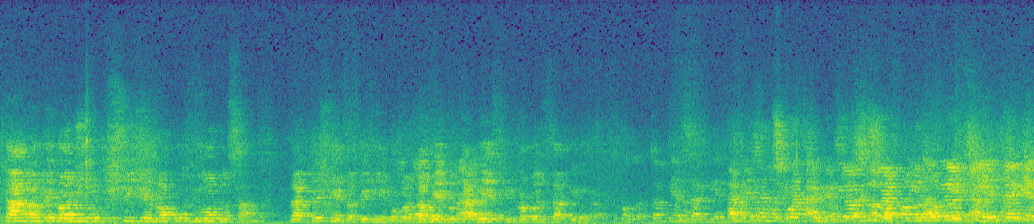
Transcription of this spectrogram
w tamtym tygodniu w szczycie bloku było to samo. Praktycznie co tydzień pogotowie tutaj jest i kogoś zabiera. Pogotowia A zabierają. my tam płacimy. czekają.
